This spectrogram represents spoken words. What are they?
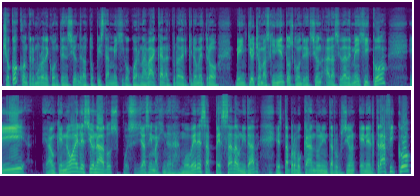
chocó contra el muro de contención de la autopista México Cuernavaca a la altura del kilómetro 28 más 500 con dirección a la Ciudad de México y aunque no hay lesionados, pues ya se imaginará, mover esa pesada unidad está provocando una interrupción en el tráfico,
